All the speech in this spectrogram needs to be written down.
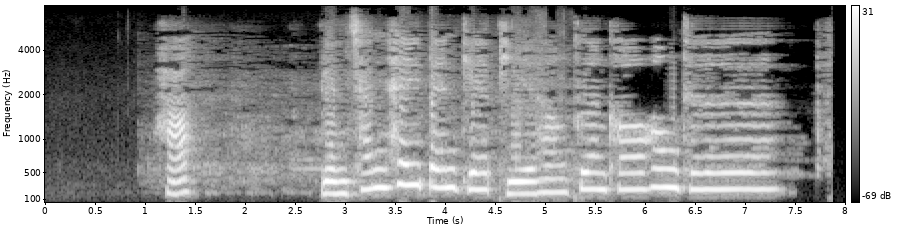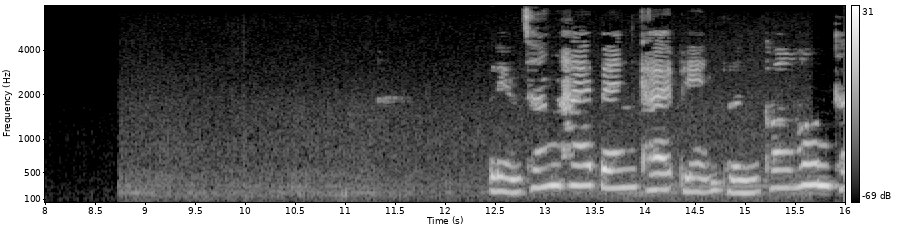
好。脸残黑本贴平喷空特。连成海边开屏喷空特。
